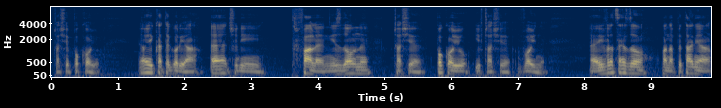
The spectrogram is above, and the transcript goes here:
w czasie pokoju. No i kategoria E, czyli trwale niezdolny w czasie pokoju i w czasie wojny. E, I wracając do Pana pytania,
